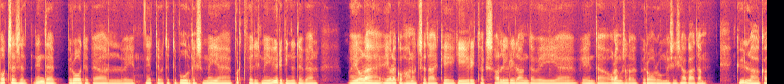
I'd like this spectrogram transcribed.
otseselt nende büroode peal või ettevõtete puhul, kes on meie portfellis, meie üüripindade peal, ma ei ole, ei ole kohanud seda, et keegi üritaks allüürile anda või, või enda olemasolevaid bürooruume siis jagada. küll aga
